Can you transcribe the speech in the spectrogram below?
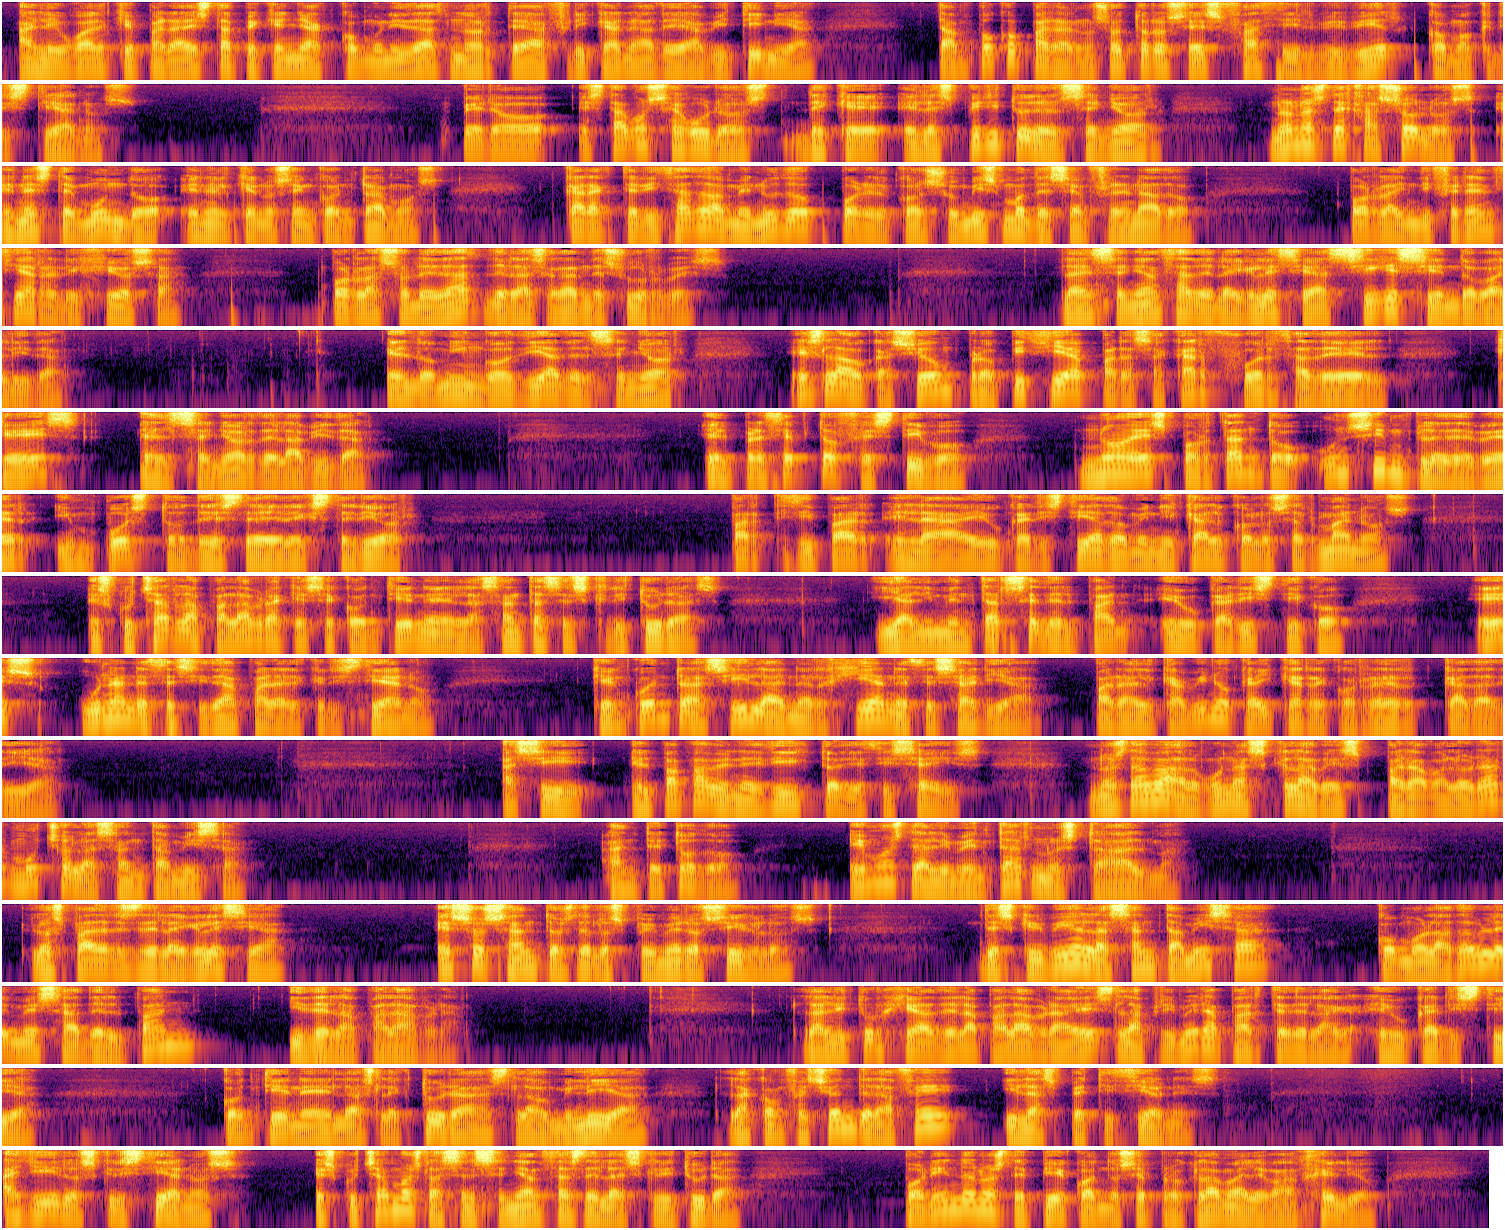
al igual que para esta pequeña comunidad norteafricana de Abitinia, tampoco para nosotros es fácil vivir como cristianos. Pero estamos seguros de que el Espíritu del Señor no nos deja solos en este mundo en el que nos encontramos, caracterizado a menudo por el consumismo desenfrenado, por la indiferencia religiosa, por la soledad de las grandes urbes. La enseñanza de la Iglesia sigue siendo válida. El domingo, día del Señor, es la ocasión propicia para sacar fuerza de Él, que es el Señor de la vida. El precepto festivo no es, por tanto, un simple deber impuesto desde el exterior. Participar en la Eucaristía dominical con los hermanos, escuchar la palabra que se contiene en las Santas Escrituras y alimentarse del pan eucarístico es una necesidad para el cristiano, que encuentra así la energía necesaria para el camino que hay que recorrer cada día. Así, el Papa Benedicto XVI nos daba algunas claves para valorar mucho la Santa Misa. Ante todo, hemos de alimentar nuestra alma. Los padres de la Iglesia, esos santos de los primeros siglos, describían la Santa Misa como la doble mesa del pan y de la palabra. La liturgia de la palabra es la primera parte de la Eucaristía. Contiene las lecturas, la homilía, la confesión de la fe y las peticiones. Allí los cristianos escuchamos las enseñanzas de la Escritura, poniéndonos de pie cuando se proclama el Evangelio,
